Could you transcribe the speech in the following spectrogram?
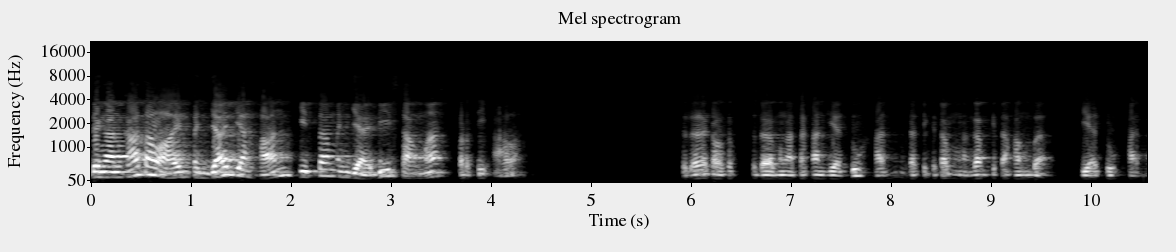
Dengan kata lain, penjajahan kita menjadi sama seperti Allah. Saudara kalau saudara mengatakan dia Tuhan, berarti kita menganggap kita hamba, dia Tuhan.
